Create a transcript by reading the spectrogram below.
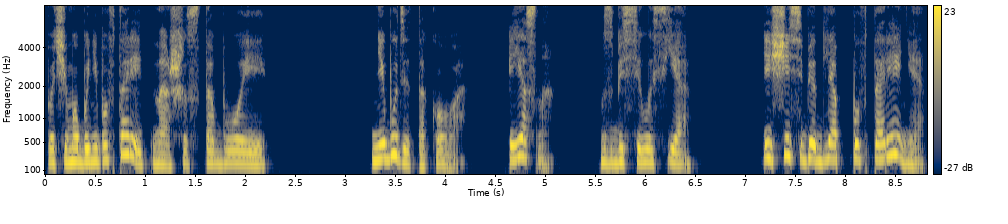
Почему бы не повторить наши с тобой... Не будет такого. Ясно? Взбесилась я. Ищи себе для повторения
